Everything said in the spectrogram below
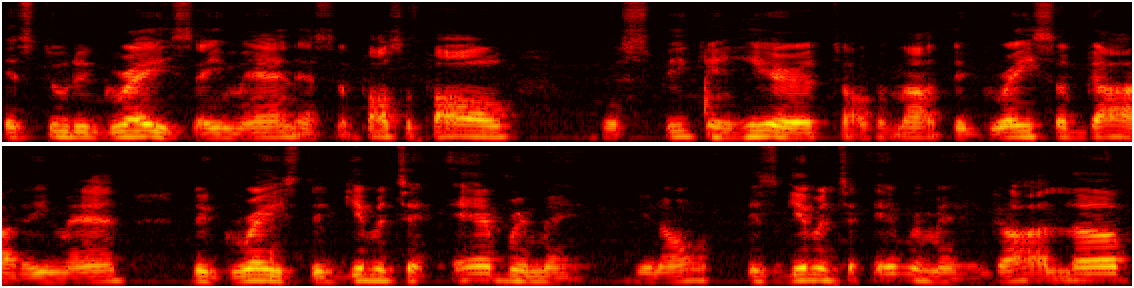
It's through the grace. Amen. As Apostle Paul was speaking here, talking about the grace of God. Amen. The grace that given to every man. You know, it's given to every man. God love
